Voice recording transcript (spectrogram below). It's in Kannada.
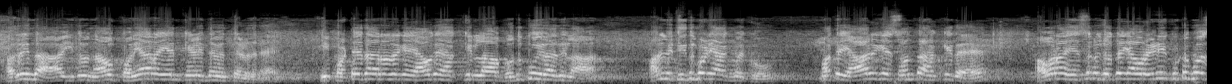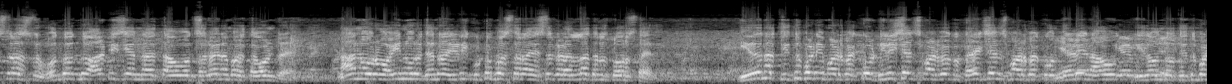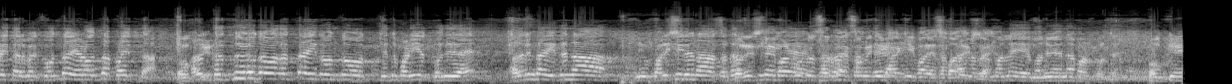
ಅದರಿಂದ ಇದು ನಾವು ಪರಿಹಾರ ಏನ್ ಕೇಳಿದ್ದೇವೆ ಅಂತ ಹೇಳಿದ್ರೆ ಈ ಪಟ್ಟೆದಾರರಿಗೆ ಯಾವುದೇ ಹಕ್ಕಿಲ್ಲ ಬದುಕು ಇರೋದಿಲ್ಲ ಅಲ್ಲಿ ತಿದ್ದುಪಡಿ ಆಗಬೇಕು. ಮತ್ತೆ ಯಾರಿಗೆ ಸ್ವಂತ ಹಕ್ಕಿದೆ ಅವರ ಹೆಸರು ಜೊತೆಗೆ ಅವರ ಇಡೀ ಕುಟುಂಬಸ್ಥರ ಒಂದೊಂದು ಆರ್ ಟಿ ಸಿ ಅನ್ನ ತಾವು ಒಂದು ಸರ್ವೆ ನಂಬರ್ ತಗೊಂಡ್ರೆ ನಾನೂರು ಐನೂರು ಜನರ ಇಡೀ ಕುಟುಂಬಸ್ಥರ ಹೆಸರುಗಳೆಲ್ಲ ತನಗೆ ತೋರಿಸ್ತಾ ಇದೆ. ಇದನ್ನ ತಿದ್ದುಪಡಿ ಮಾಡಬೇಕು ಡಿಲಿಷನ್ಸ್ ಮಾಡಬೇಕು ಕರೆಕ್ಷನ್ಸ್ ಮಾಡಬೇಕು ಅಂತ ಹೇಳಿ ನಾವು ಇದೊಂದು ತಿದ್ದುಪಡಿ ತರಬೇಕು ಅಂತ ಹೇಳುವಂತ ಪ್ರಯತ್ನ. ಅದಕ್ಕೆ ತದ್ವಿರುದ್ಧವಾದಂತ ಇದೊಂದು ತಿದ್ದುಪಡಿ ಬಂದಿದೆ. ಅದರಿಂದ ಇದನ್ನ ನೀವು ಪರಿಶೀಲನಾ ಸದಸ್ಯ. ನಮ್ಮಲ್ಲಿ ಮನವಿಯನ್ನ ಮಾಡ್ಕೊಳ್ತೇನೆ. ಓಕೆ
